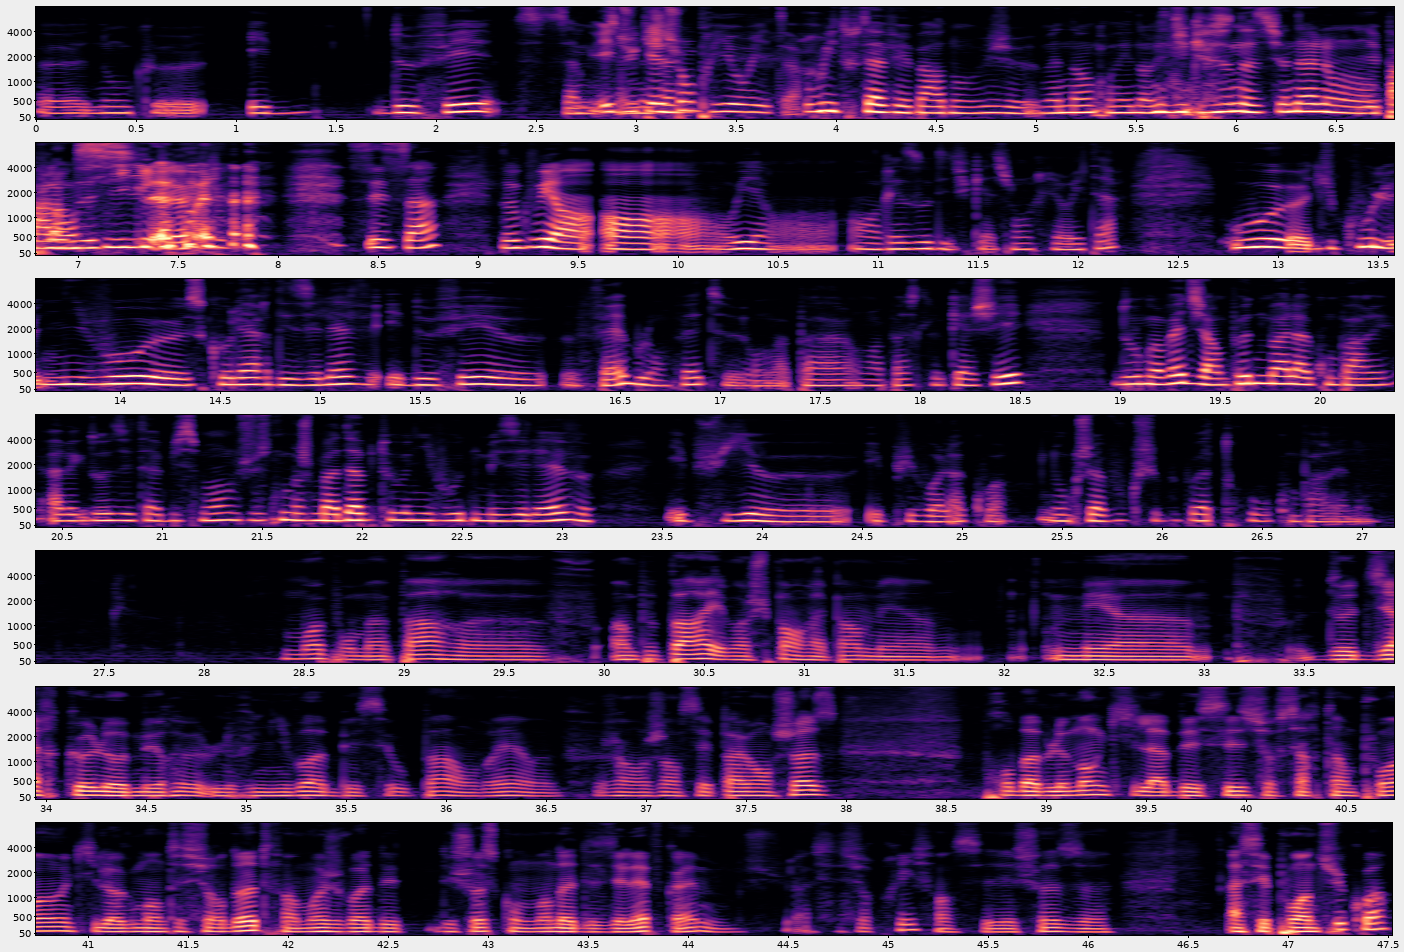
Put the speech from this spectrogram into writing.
euh, donc de fait, ça me ça me Éducation prioritaire. Oui, tout à fait, pardon. Oui, je- maintenant qu'on est dans l'éducation nationale, on parle en de sigle. sigles. voilà. C'est ça. Donc oui, en, oui, en, en réseau d'éducation prioritaire, où euh, du coup le niveau euh, scolaire des élèves est de fait euh, faible, en fait, on va pas, on va pas se le cacher. Donc en fait, j'ai un peu de mal à comparer avec d'autres établissements. Juste moi, je m'adapte au niveau de mes élèves, et puis, et puis voilà quoi. Donc j'avoue que je peux pas trop comparer, non. Moi, pour ma part, euh, un peu pareil. Moi, je suis pas en rep, hein, mais, euh, mais euh, de dire que le, le niveau a baissé ou pas, en vrai, j'en sais pas grand-chose. Probablement qu'il a baissé sur certains points, qu'il a augmenté sur d'autres. Enfin, moi, je vois des, des choses qu'on demande à des élèves quand même. Je suis assez surpris. Enfin, c'est des choses assez pointues, quoi.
